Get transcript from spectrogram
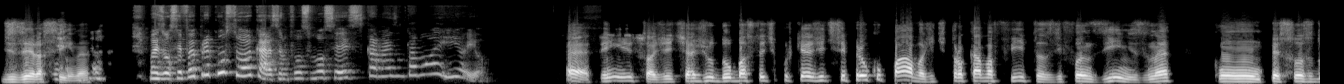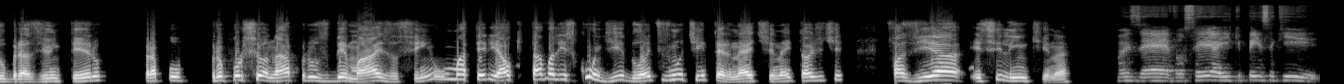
dizer assim, né? Mas você foi precursor, cara. Se não fosse você, esses canais não estavam aí, aí, ó. É, tem isso. A gente ajudou bastante porque a gente se preocupava, a gente trocava fitas de fanzines, né, com pessoas do Brasil inteiro para proporcionar para os demais assim um material que estava ali escondido. Antes não tinha internet, né? Então a gente fazia esse link, né? Pois é, você aí que pensa que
